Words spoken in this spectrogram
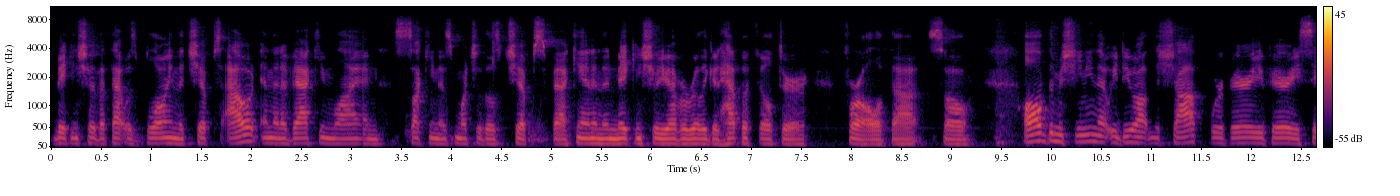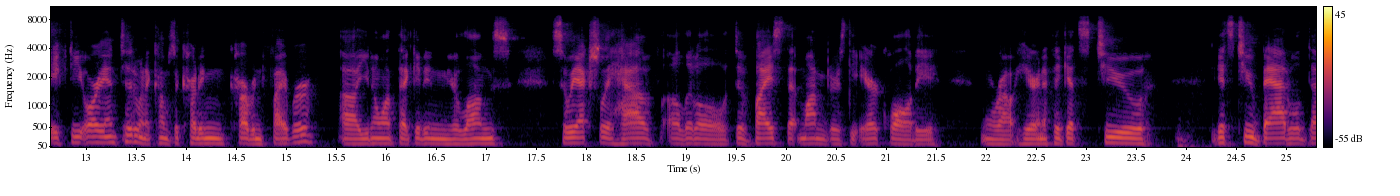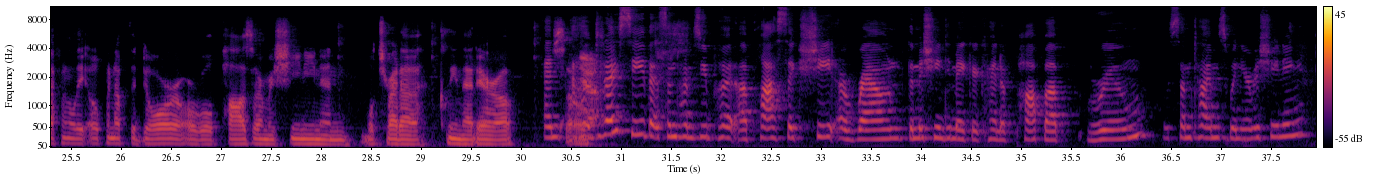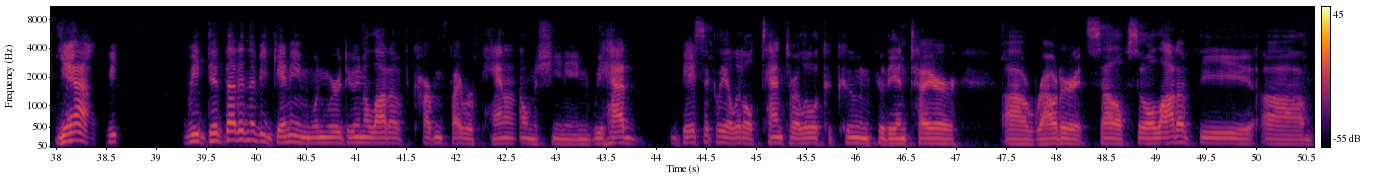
making sure that that was blowing the chips out, and then a vacuum line sucking as much of those chips back in, and then making sure you have a really good HEPA filter for all of that. So all of the machining that we do out in the shop, we're very, very safety oriented when it comes to cutting carbon fiber. Uh, you don't want that getting in your lungs. So we actually have a little device that monitors the air quality when we're out here. And if it gets too it gets too bad, we'll definitely open up the door or we'll pause our machining and we'll try to clean that air out. And So- uh, Yeah. did I see that sometimes you put a plastic sheet around the machine to make a kind of pop-up room sometimes when you're machining? Yeah, we we did that in the beginning when we were doing a lot of carbon fiber panel machining. We had basically a little tent or a little cocoon for the entire uh, router itself. So a lot of the um,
